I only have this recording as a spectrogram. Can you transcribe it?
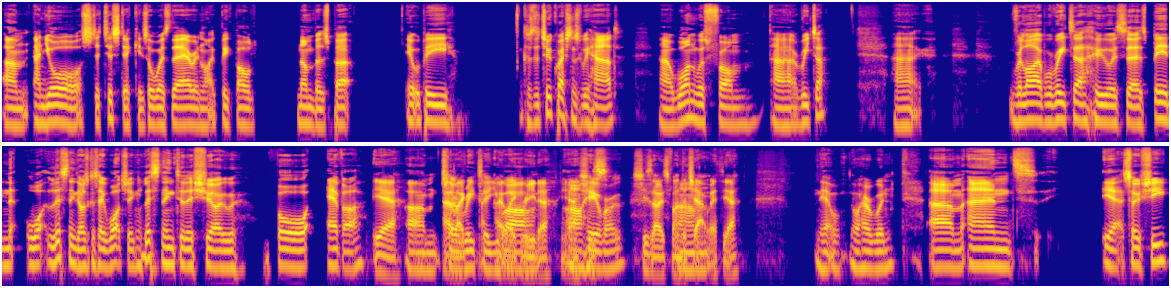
um, and your statistic is always there in like big bold numbers. But it would be because the two questions we had, uh, one was from uh, Rita, uh, reliable Rita, who has, has been what, listening. I was going to say watching, listening to this show forever. Yeah. Um, so like, Rita, you I are like Rita. Yeah, our she's, hero. She's always fun to um, chat with. Yeah. Yeah, or, or heroine. Um, and yeah, so she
